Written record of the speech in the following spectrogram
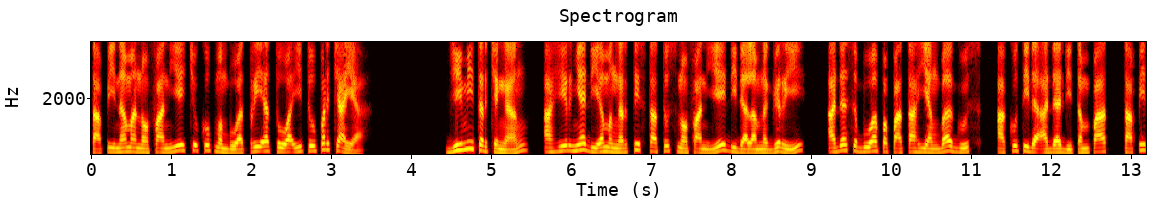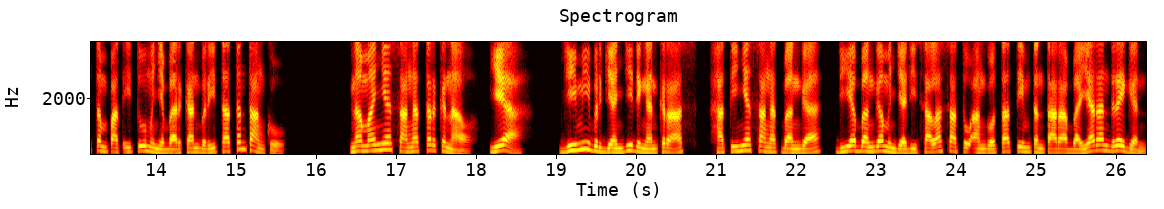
tapi nama Novan Ye cukup membuat pria tua itu percaya. Jimmy tercengang, akhirnya dia mengerti status Novan Ye di dalam negeri, ada sebuah pepatah yang bagus, aku tidak ada di tempat, tapi tempat itu menyebarkan berita tentangku. Namanya sangat terkenal. Ya. Jimmy berjanji dengan keras, hatinya sangat bangga, dia bangga menjadi salah satu anggota tim tentara bayaran Dragon.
